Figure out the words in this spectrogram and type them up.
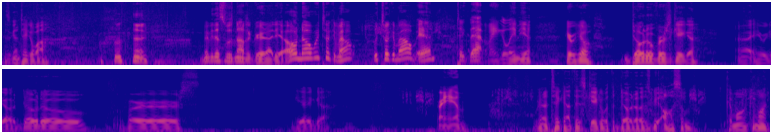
this is to take a while. Maybe this was not a great idea. Oh, no, we took him out. We took him out, man. Take that, Megalania. Here we go. Dodo versus Giga. All right, here we go. Dodo versus Giga. Bam. We're going to take out this Giga with the Dodo. This would be awesome. Come on, come on.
